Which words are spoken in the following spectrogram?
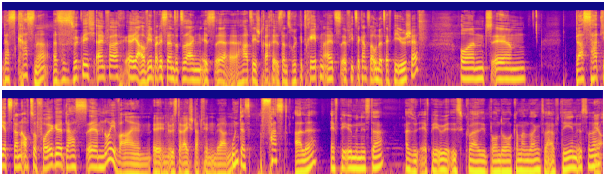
das ist krass, ne? Also, es ist wirklich einfach, äh, ja, auf jeden Fall ist dann sozusagen, ist äh, HC Strache ist dann zurückgetreten als äh, Vizekanzler und als FPÖ-Chef. Und ähm, das hat jetzt dann auch zur Folge, dass ähm, Neuwahlen äh, in Österreich stattfinden werden. Und dass fast alle FPÖ-Minister, also FPÖ ist quasi Pendant, kann man sagen, zur AfD in Österreich, Ja.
